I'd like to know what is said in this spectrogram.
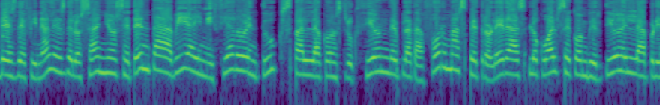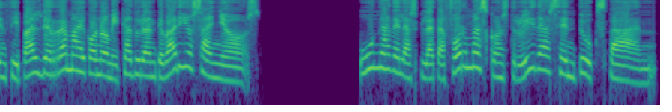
Desde finales de los años 70 había iniciado en Tuxpan la construcción de plataformas petroleras, lo cual se convirtió en la principal derrama económica durante varios años. Una de las plataformas construidas en Tuxpan,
